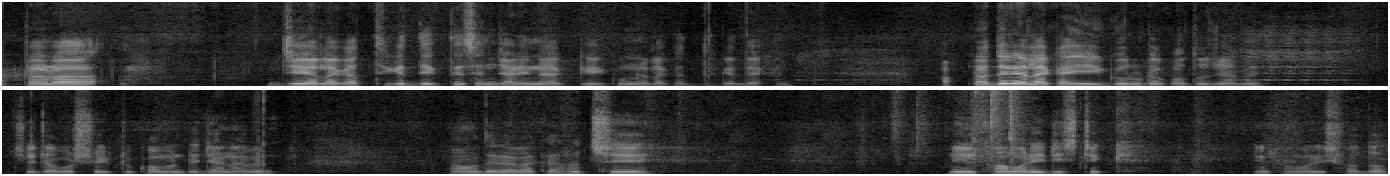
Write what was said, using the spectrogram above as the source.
আপনারা যে এলাকার থেকে দেখতেছেন, জানি না কে কোন এলাকার থেকে দেখেন, আপনাদের এলাকায় এই গরুটা কত যাবে সেটা অবশ্যই একটু কমেন্টে জানাবেন। আমাদের এলাকা হচ্ছে নীলফামারী ডিস্ট্রিক্ট, নীলফামারী সদর।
